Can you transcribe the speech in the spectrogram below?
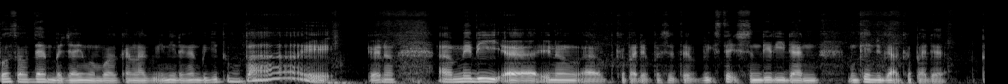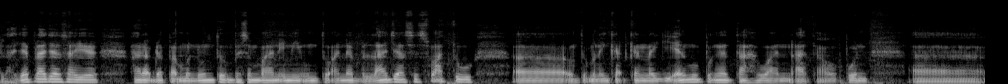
both of them berjaya membawakan lagu ini dengan begitu baik you know. Uh, maybe uh, you know uh, kepada peserta big stage sendiri dan mungkin juga kepada pelajar-pelajar saya harap dapat menonton persembahan ini untuk anda belajar sesuatu uh, untuk meningkatkan lagi ilmu pengetahuan ataupun uh,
